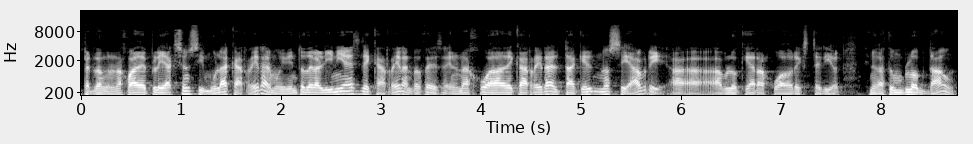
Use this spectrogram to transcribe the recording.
perdón, en una jugada de play action simula carrera. El movimiento de la línea es de carrera. Entonces, en una jugada de carrera, el tackle no se abre a, bloquear al jugador exterior, sino que hace un block down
